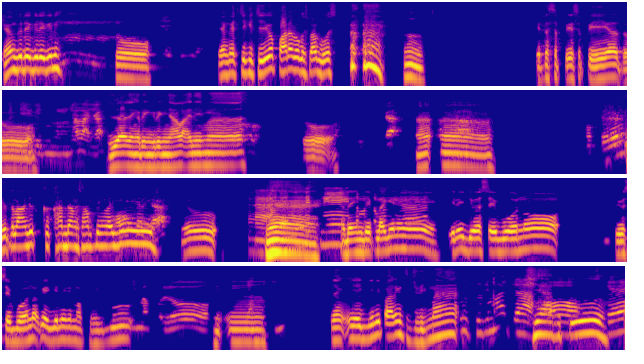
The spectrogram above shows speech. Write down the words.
Yang gede-gede gini. Hmm. Tuh. Iya, iya. Yang kecil-kecil juga parah bagus-bagus. hmm. Kita sepil-sepil tuh. Ya. Iya, yang ring-ring nyala ini mah. Tuh. tiga. Heeh. Oke. Kita lanjut ke kandang samping lagi. Oke ya. Yuk. Nah, Nah, ada yang nih, Ada yang lagi ya. nih. Ini Jose Buono. Jose Buono kayak gini 50.000. 50. Mm-mm. Yang ini Yang ya gini paling 75. 75 aja. Iya, Oh, betul. Oke.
